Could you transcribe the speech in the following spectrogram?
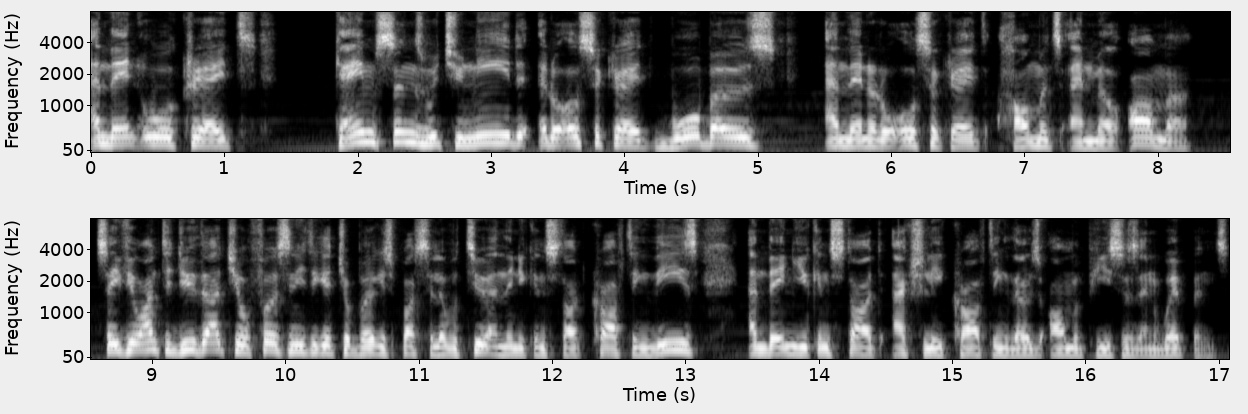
and then it will create gambesons which you need. It'll also create warbows and then it'll also create helmets and mail armor. So if you want to do that, you'll first need to get your burgage plots to level 2 and then you can start crafting these and then you can start actually crafting those armor pieces and weapons.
